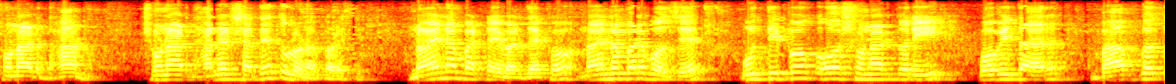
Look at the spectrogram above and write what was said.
সোনার ধান। সোনার ধানের সাথে তুলনা করেছে। নয় নাম্বারটা এবার দেখো। নয় নম্বরে বলছে, উদ্দীপক ও সোনার তরী কবিতার ভাবগত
